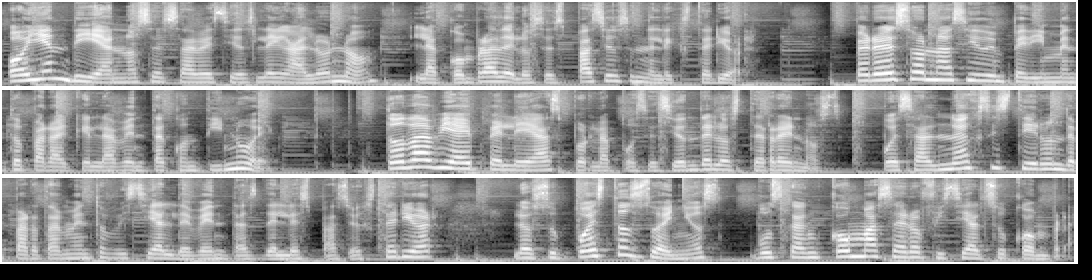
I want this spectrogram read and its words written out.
Hoy en día no se sabe si es legal o no la compra de los espacios en el exterior, pero eso no ha sido impedimento para que la venta continúe, Todavía hay peleas por la posesión de los terrenos, pues al no existir un departamento oficial de ventas del espacio exterior, los supuestos dueños buscan cómo hacer oficial su compra.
